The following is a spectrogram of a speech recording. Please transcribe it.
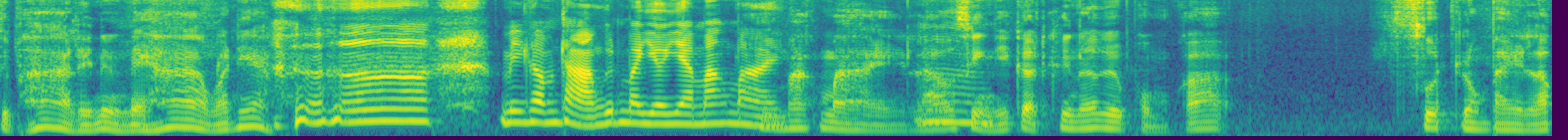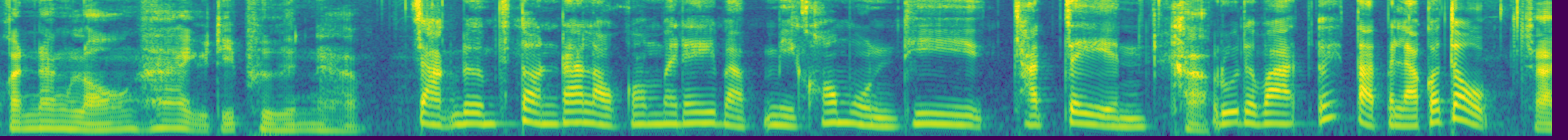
95 หรือหนึ่งใน5วะเนี่ย มีคำถามขึ้นมาเยอะแยะมากมาย มากมาย แล้วสิ่งที่เกิดขึ้นก็คือผมก็สุดลงไปแล้วก็นั่งร้องไห้อยู่ที่พื้นนะครับ จากเดิมที่ตอนแรกเราก็ไม่ได้แบบมีข้อมูลที่ชัดเจนครับรู้แต่ว่า เอ้ยตัดไปแล้วก็จบ ใช่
